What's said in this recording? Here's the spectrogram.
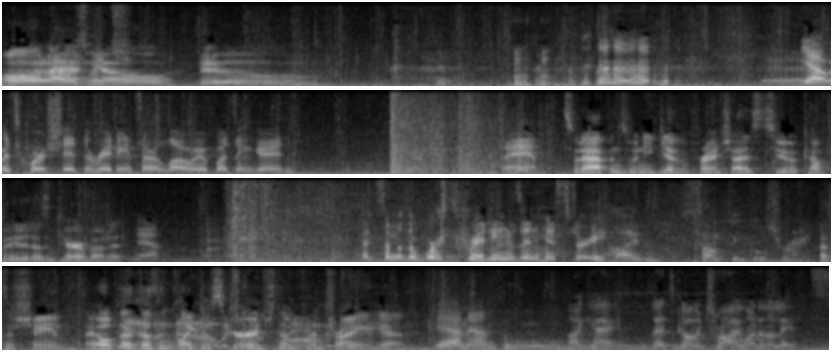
Orlando Bloom. yeah, it was horseshit. The ratings are low. It wasn't good. Bam. That's what happens when you give a franchise to a company that doesn't care about it. Yeah. Had some of the worst ratings in history. Finally, something goes right. That's a shame. I hope that Yeah, doesn't like discourage them wrong from trying again. again. Yeah, man. Okay, let's go and try one of the lifts.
